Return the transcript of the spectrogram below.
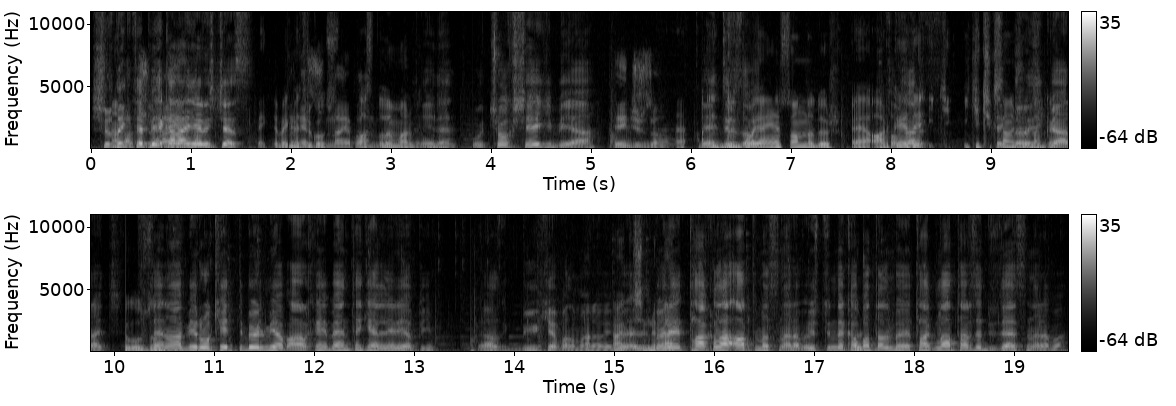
Şuradaki Bak tepeye şundan kadar yapalım. yarışacağız. Bekle bekle olsun. şundan yapalım mı? Hastalığım var benim. de. Neyden? Bu çok şey gibi ya. Danger zone. E, Danger dur, zone. Boya en son da dur. E, arkaya da iki, iki çıksana şuradan. Teknolojik bir kanka. araç. Uzun. Sen abi roketli bölümü yap. Arkaya ben tekerleri yapayım. Biraz büyük yapalım Bak, arabayı. kanka Böyle, şimdi böyle takla atmasın araba. Üstünde kapatalım böyle takla atarsa düzelsin araba.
